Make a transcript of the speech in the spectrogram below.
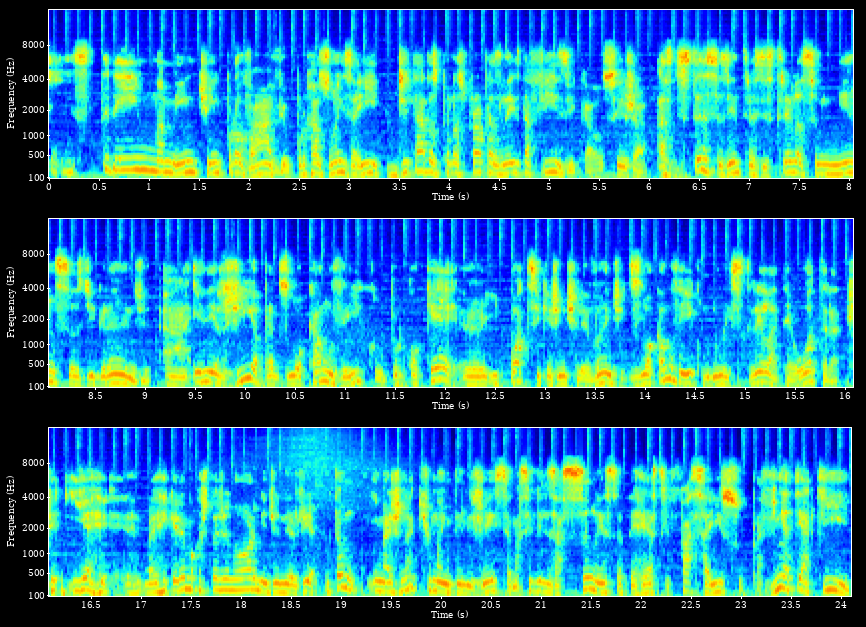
é extremamente improvável, por razões aí ditadas pelas próprias leis da física, ou seja, as distâncias entre as estrelas são imensas de grande. A energia para deslocar um veículo, por qualquer uh, hipótese que a gente levante, deslocar um veículo de uma estrela até outra ia, vai requerer uma quantidade enorme de energia. Então, imaginar que uma inteligência, uma civilização extraterrestre faça isso para vir até aqui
